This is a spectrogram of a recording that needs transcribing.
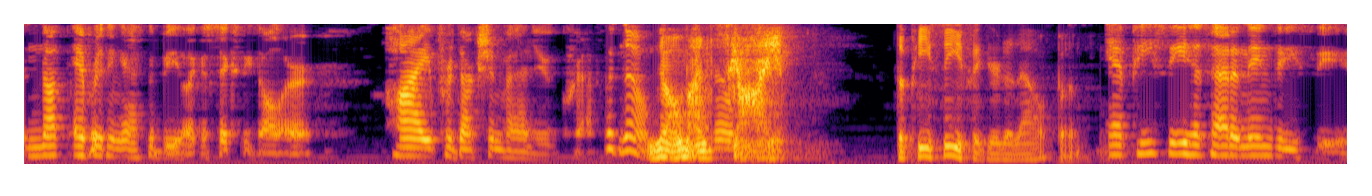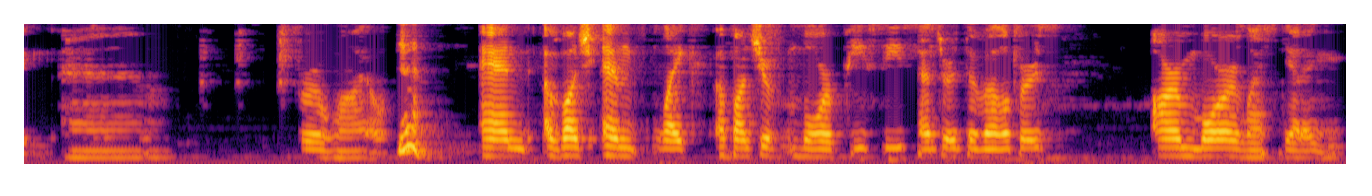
not everything has to be like a $60 high production value crap but no no Man's Sky. The PC figured it out, but yeah pc has had an indie scene um, for a while Yeah. and a bunch and like a bunch of more pc centered developers are more or less getting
